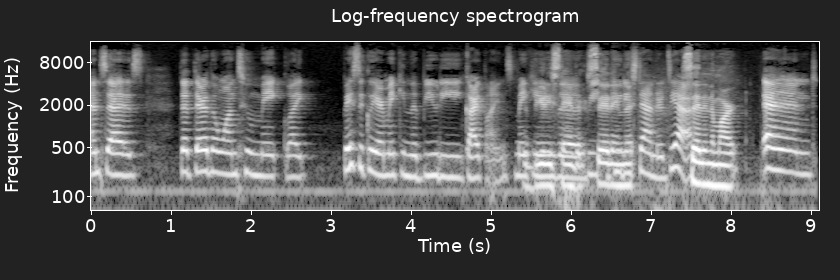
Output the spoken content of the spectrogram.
and says that they're the ones who make like basically are making the beauty guidelines, making the beauty the standards, be- beauty the, standards, yeah, setting the mark. And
